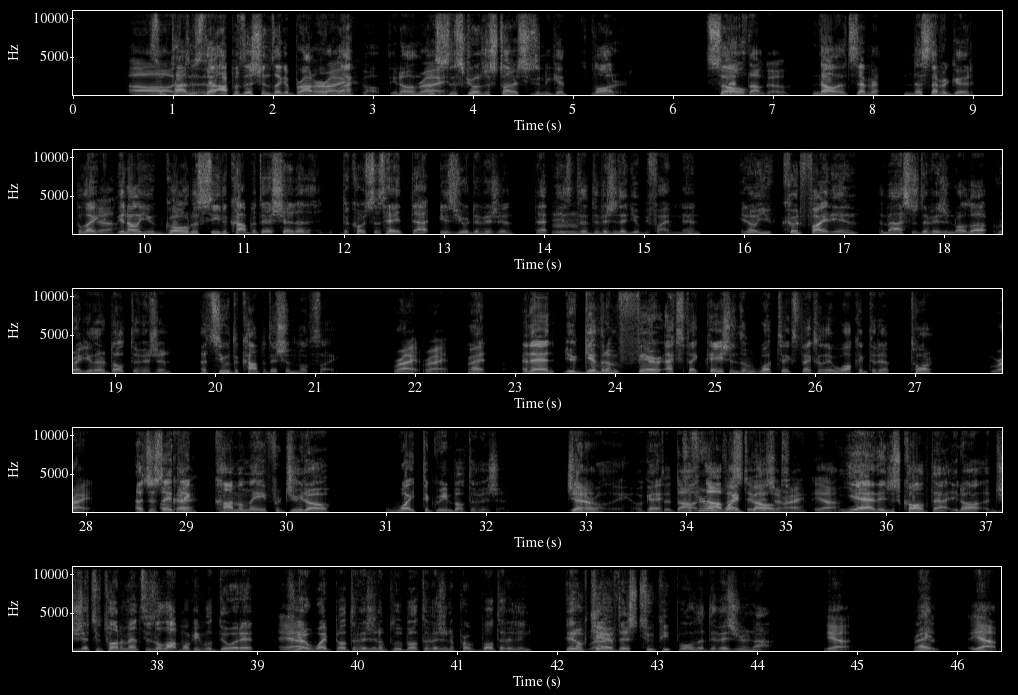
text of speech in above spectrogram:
oh, Sometimes to- the opposition's like a brown or a black belt, you know. and Right. This, this girl just started; she's gonna get slaughtered. So that's not good no, that's never that's never good. But like Yeah. you know, you go to see the competition, and the coach says, "Hey, that is your division. That is Mhm. the division that you'll be fighting in. You know, you could fight in the masters division or the regular adult division. Let's see what the competition looks like." right right right? And then you're giving them fair expectations of what to expect when they walk into the tournament. right Let's just say, Okay. like, commonly for judo, white to green belt division, Yeah. generally. Okay. the So if you're a white division belt, right yeah yeah, they just call it that. You know, jiu-jitsu tournaments, there's a lot more people doing it. If you got a white belt division, a blue belt division, a purple belt division. They don't care Right. if there's two people in the division or not, yeah right? yeah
